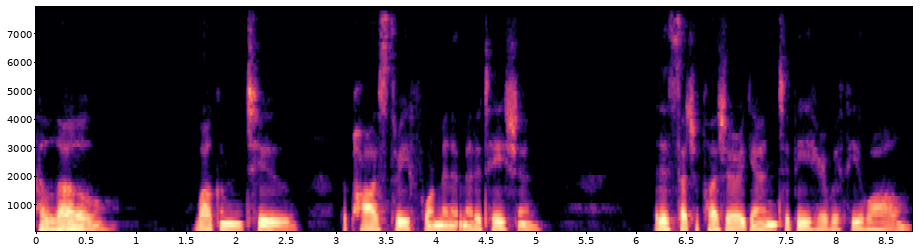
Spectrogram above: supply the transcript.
Hello, welcome to the Pause 3 4 Minute Meditation. It is such a pleasure again to be here with you all.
